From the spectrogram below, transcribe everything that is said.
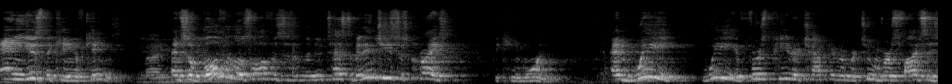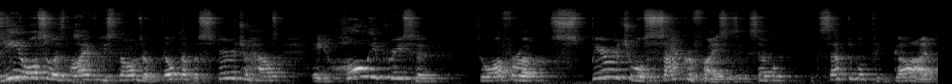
and he is the King of Kings. And so both of those offices in the New Testament in Jesus Christ became one. And we we, in 1 Peter chapter number 2 and verse 5 says, Ye also as lively stones are built up a spiritual house, a holy priesthood, to offer up spiritual sacrifices acceptable, acceptable to God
